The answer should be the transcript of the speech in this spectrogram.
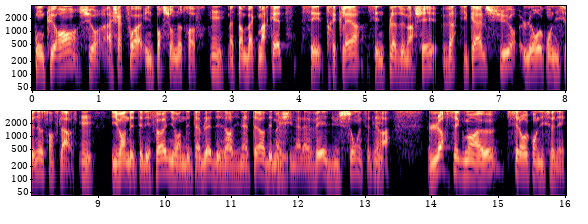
concurrents sur à chaque fois une portion de notre offre. Hmm. Maintenant, back market, c'est très clair, c'est une place de marché verticale sur le reconditionné au sens large. Hmm. Ils vendent des téléphones, ils vendent des tablettes, des ordinateurs, des mm. machines à laver, du son, etc. Mm. Leur segment à eux, c'est le reconditionné.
